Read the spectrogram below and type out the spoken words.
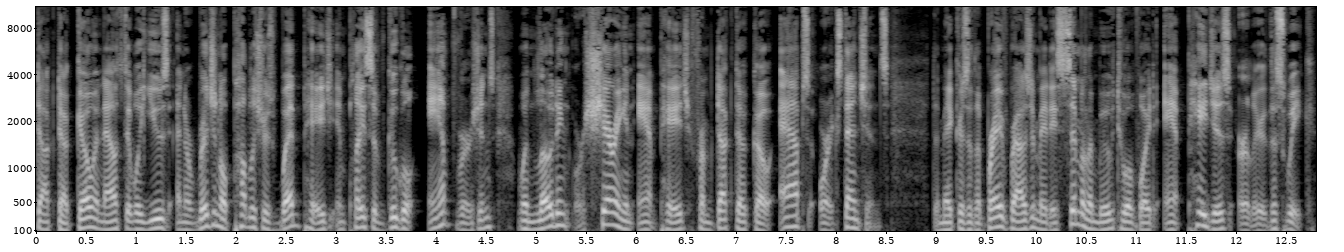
DuckDuckGo announced it will use an original publisher's web page in place of Google AMP versions when loading or sharing an AMP page from DuckDuckGo apps or extensions. The makers of the Brave browser made a similar move to avoid AMP pages earlier this week.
